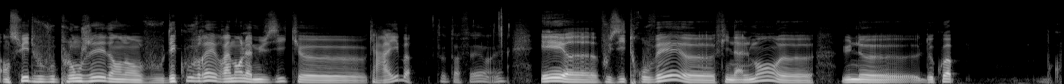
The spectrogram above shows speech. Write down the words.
Ensuite, vous vous plongez dans, dans- vous découvrez vraiment la musique caraïbe. tout à fait, ouais. Et vous y trouvez finalement une, de quoi co-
